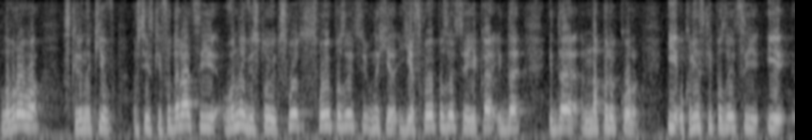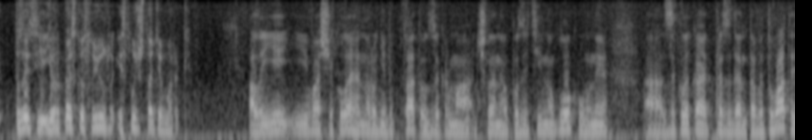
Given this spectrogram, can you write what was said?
Лаврова, з керівників Російської Федерації. Вони відстоюють свою, свою позицію, в них є, є своя позиція, яка йде, йде наперекор і українській позиції, і позиції Європейського Союзу і Сполучених Штатів Америки. Але є і ваші колеги, народні депутати, от, зокрема члени опозиційного блоку, вони закликають президента витувати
